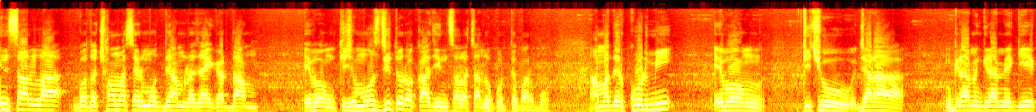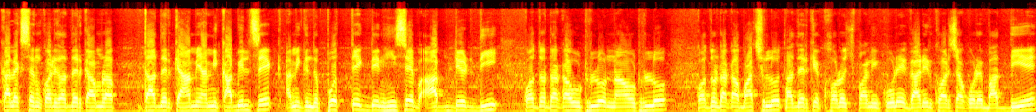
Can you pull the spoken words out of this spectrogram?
ইনশাল্লাহ গত ছ মাসের মধ্যে আমরা জায়গার দাম এবং কিছু মসজিদেরও কাজ ইনশাল্লাহ চালু করতে পারব। আমাদের কর্মী এবং কিছু যারা গ্রামে গ্রামে গিয়ে কালেকশন করে, তাদেরকে আমরা, তাদেরকে আমি আমি কাবিল শেখ, আমি কিন্তু প্রত্যেক দিন হিসেব আপডেট দিই, কত টাকা উঠল, না উঠল, কত টাকা বাঁচলো, তাদেরকে খরচ পানি করে, গাড়ির খরচা করে বাদ দিয়ে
